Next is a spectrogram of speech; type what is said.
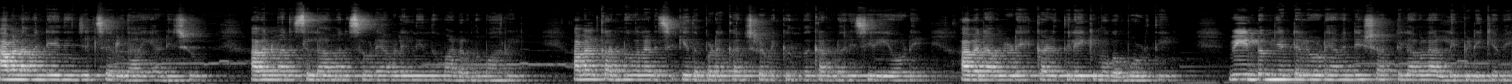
അവൾ അവന്റെ നെഞ്ചിൽ ചെറുതായി അടിച്ചു. അവൻ മനസ്സില്ലാ മനസ്സോടെ അവളിൽ നിന്നും അടർന്നു മാറി. അവൾ കണ്ണുകൾ അടച്ച് കിതപ്പടക്കാൻ ശ്രമിക്കുന്നത് കണ്ടൊരു ചിരിയോടെ അവൻ അവളുടെ കഴുത്തിലേക്ക് മുഖം പൂഴ്ത്തി. വീണ്ടും ഞെട്ടലോടെ അവന്റെ ഷർട്ടിൽ അവൾ അള്ളിപ്പിടിക്കവേ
